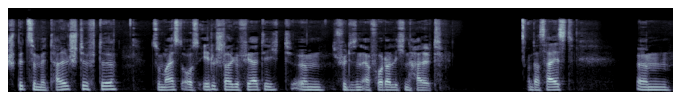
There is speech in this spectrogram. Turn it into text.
spitze Metallstifte, zumeist aus Edelstahl gefertigt, ähm, für diesen erforderlichen Halt. Und das heißt, ähm,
